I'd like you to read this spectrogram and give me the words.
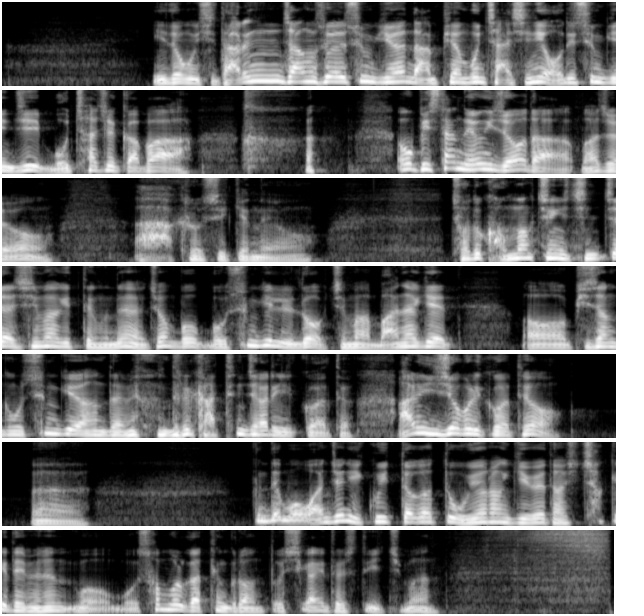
이동훈 씨 다른 장소에 숨기면 남편분 자신이 어디 숨긴지 못 찾을까봐. 어 비슷한 내용이죠, 다 맞아요. 아 그럴 수 있겠네요. 저도 건망증이 진짜 심하기 때문에 저 뭐 뭐 숨길 일도 없지만 만약에 어, 비상금을 숨겨야 한다면 늘 같은 자리일 것 같아요. 아니, 잊어버릴 것 같아요. 예. 근데 뭐 완전히 잊고 있다가 또 우연한 기회에 다시 찾게 되면은 뭐, 뭐 선물 같은 그런 또 시간이 될 수도 있지만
